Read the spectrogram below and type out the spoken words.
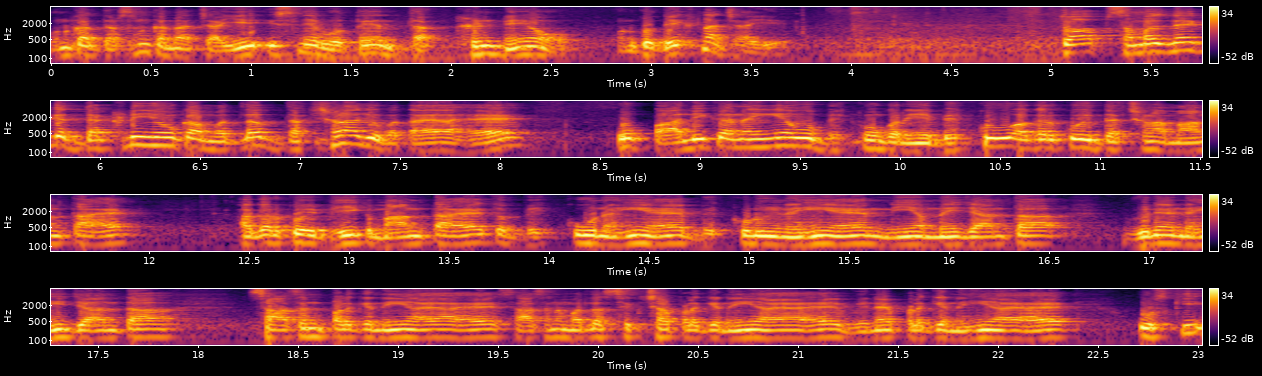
उनका दर्शन करना चाहिए। इसलिए बोलते हैं दक्षिण उनको देखना चाहिए। तो आप समझ लें कि दक्षिणियों का मतलब दक्षिणा जो बताया है, वो पाली का नहीं है, वो भिक्खुओं का नहीं है। भिक्खु अगर कोई दक्षिणा माँगता है अगर कोई भीख माँगता है तो भिक्खु नहीं है भिक्खुड़ी नहीं है, नियम नहीं जानता, विनय नहीं जानता, शासन पढ़ के नहीं आया है, शासन मतलब शिक्षा पढ़ के नहीं आया है, विनय पढ़ के नहीं आया है, उसकी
